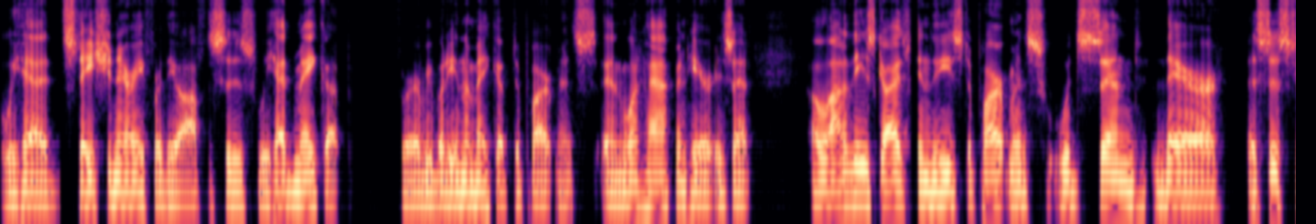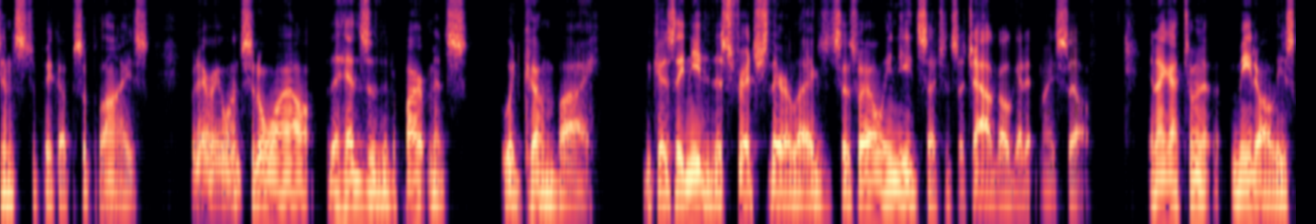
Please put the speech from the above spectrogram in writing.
We had stationery for the offices. We had makeup for everybody in the makeup departments. And what happened here is that a lot of these guys in these departments would send their assistants to pick up supplies. But every once in a while, the heads of the departments would come by because they needed to stretch their legs. It says, well, we need such and such. I'll go get it myself. And I got to meet all these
